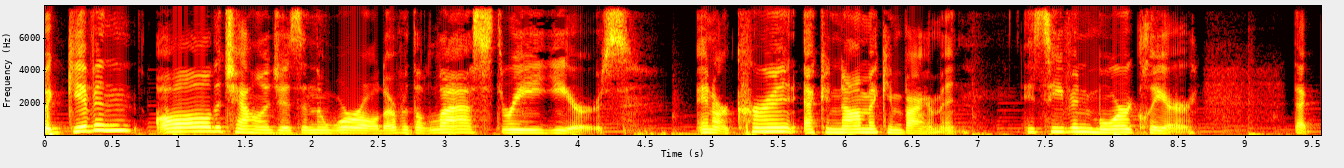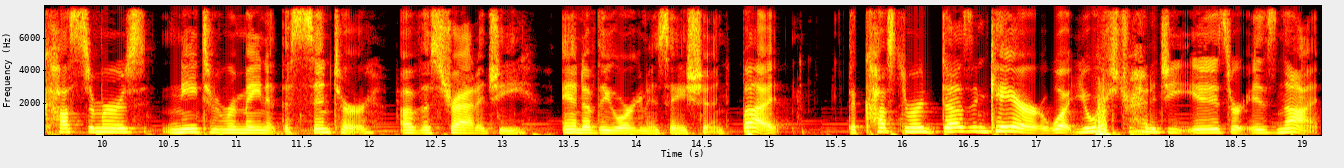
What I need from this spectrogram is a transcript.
But given all the challenges in the world over the last three years and our current economic environment, it's even more clear that customers need to remain at the center of the strategy and of the organization. But the customer doesn't care what your strategy is or is not.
